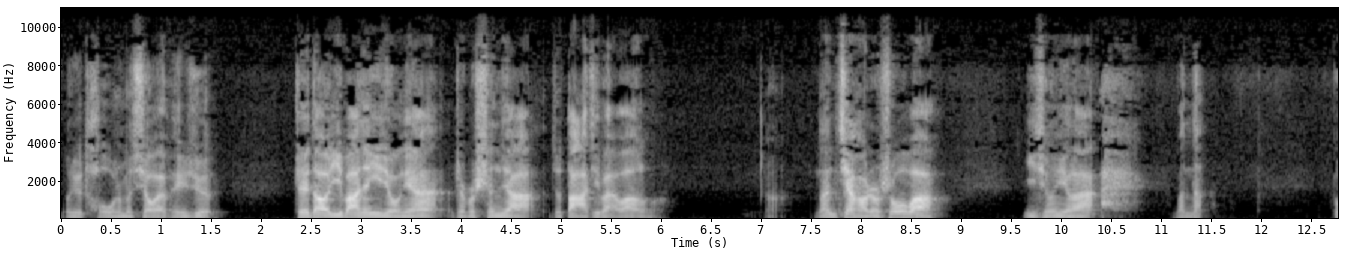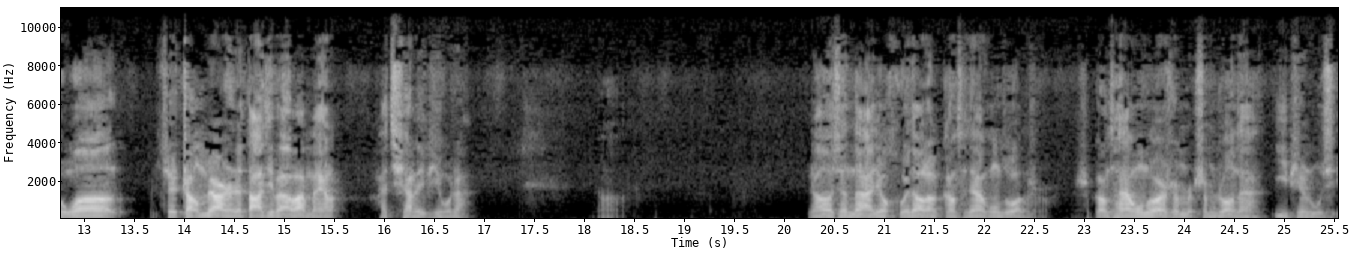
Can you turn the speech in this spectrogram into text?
又去投什么校外培训，这到一八年、一九年，这不是身价就大几百万了吗？啊，那你见好就收吧。疫情一来，完蛋，不光这账面上这大几百万没了，还欠了一屁股债，啊，然后现在又回到了刚参加工作的时候，是刚参加工作是什么什么状态？一贫如洗。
